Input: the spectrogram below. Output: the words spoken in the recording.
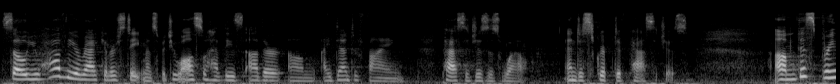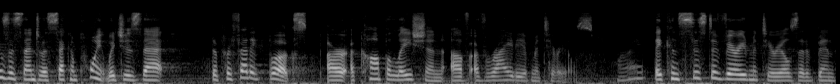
so you have the oracular statements, but you also have these other um, identifying passages as well, and descriptive passages. Um, this brings us then to a second point, which is that the prophetic books are a compilation of a variety of materials. All right? They consist of varied materials that have been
